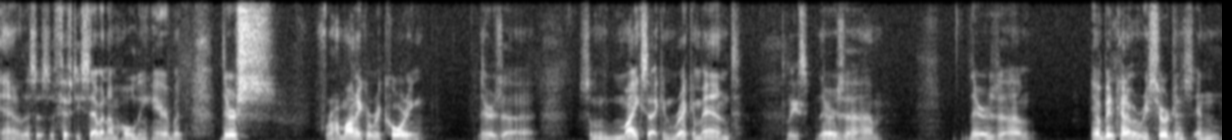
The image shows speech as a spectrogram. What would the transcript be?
yeah, this is a 57 I'm holding here, but there's, for harmonica recording, there's uh, some mics I can recommend. Please. There's, um, there's, um, you know, been kind of a resurgence in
